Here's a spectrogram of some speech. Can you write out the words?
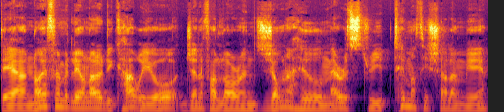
Der neue Film mit Leonardo DiCaprio, Jennifer Lawrence, Jonah Hill, Meryl Streep, Timothy Chalamet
